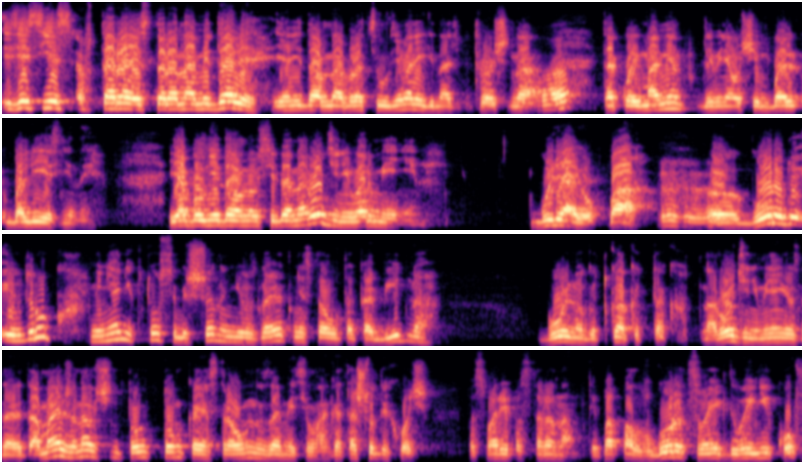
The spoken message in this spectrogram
здесь есть вторая сторона медали. Я недавно обратил внимание, Геннадий Петрович, на ага. такой момент, для меня очень болезненный. Я был недавно у себя на родине, в Армении. Гуляю по угу. городу, и вдруг меня никто совершенно не узнает. Мне стало так обидно больно. Говорит, как это так? На родине меня не знают. А моя жена очень тон, тонко и остроумно заметила. Она говорит, а что ты хочешь? Посмотри по сторонам. Ты попал в город своих двойников.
